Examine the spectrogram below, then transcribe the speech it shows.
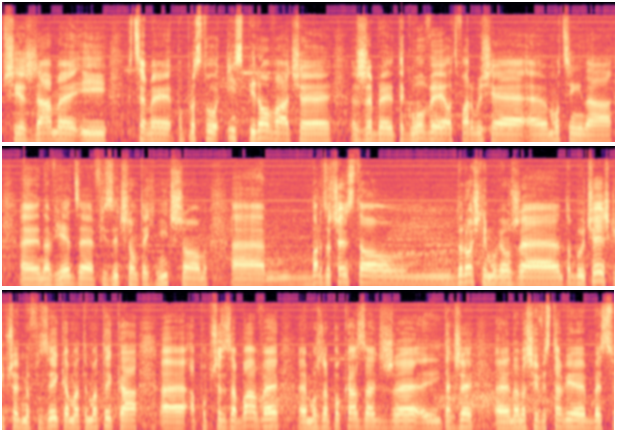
przyjeżdżamy i chcemy po prostu inspirować, e, żeby te głowy otwarły się e, mocniej na, e, na wiedzę fizyczną, techniczną. Bardzo często mm, dorośli mówią, że to był ciężki przedmiot fizyka, matematyka, a poprzez zabawę można pokazać, że i także na naszej wystawie bez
